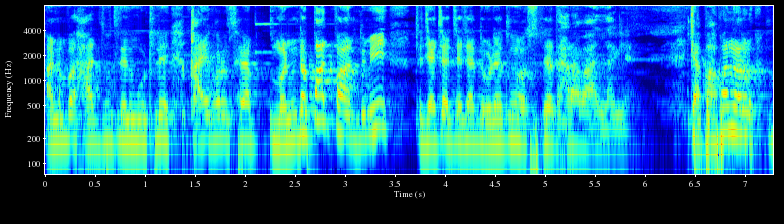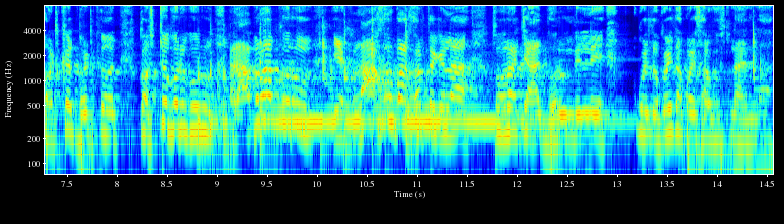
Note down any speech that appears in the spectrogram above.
आणि मग हात धुतले आणि उठले. काय करून सगळ्या मंडपात पाहा तुम्ही. तर ज्याच्या ज्याच्या डोळ्यातून असल्या धारा व्हायला लागल्या. त्या बापांना भटकत भटकत कष्ट करू करून राबराब करून एक लाख रुपये खर्च केला. चोराचे हात भरून दिले. लोकांचा पैसा घुसणं आणला.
